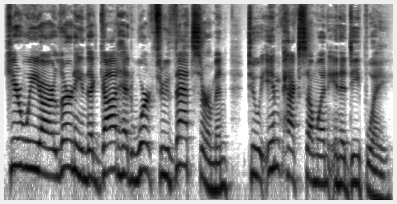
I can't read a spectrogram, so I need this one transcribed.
here we are learning that God had worked through that sermon to impact someone in a deep way.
